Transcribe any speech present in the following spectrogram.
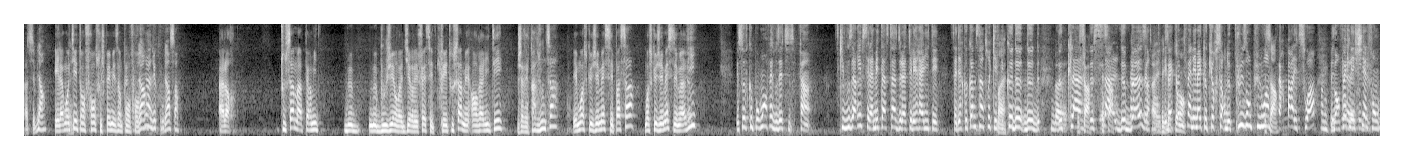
Ah, c'est bien. Et la moitié est en France où je paye mes impôts en France. Bien, du coup. Bien ça. Alors, tout ça m'a permis de me, me bouger, on va dire, les fesses et de créer tout ça, mais en réalité, j'avais pas besoin de ça. Et moi, ce que j'aimais, c'est pas ça. Moi, ce que j'aimais, c'était ma vie. Et sauf que pour moi, en fait, vous êtes. Enfin, ce qui vous arrive, c'est la métastase de la télé-réalité. C'est-à-dire que comme c'est un truc qui est Ouais. fait que de, de, de, de clash, ça, de ça. de buzz, et ben, comme il fallait mettre le curseur de plus en plus loin pour faire parler de soi, et ben, en fait, les filles, elles, font,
